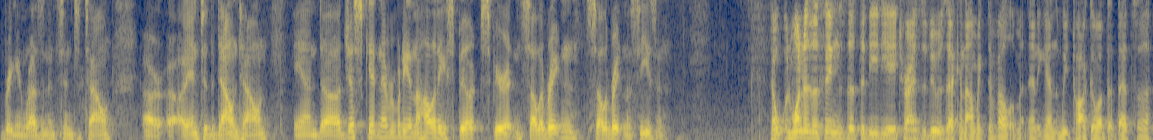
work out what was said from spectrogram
bringing residents into town or uh, into the downtown, and uh, just getting everybody in the holiday spirit, spirit and celebrating, celebrating the season. Now, one of the things that the DDA tries to do is economic development, and again, we talked about that. That's a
